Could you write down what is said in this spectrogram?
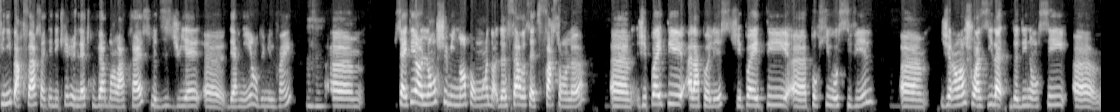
fini par faire, ça a été d'écrire une lettre ouverte dans la presse le 10 juillet dernier, en 2020. Mm-hmm. Ça a été un long cheminement pour moi de, le faire de cette façon-là. Euh, j'ai pas été à la police, j'ai pas été poursuivie au civil j'ai vraiment choisi de dénoncer euh,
